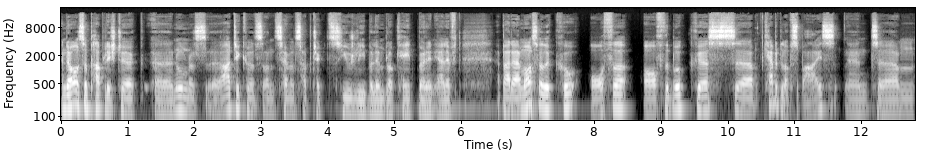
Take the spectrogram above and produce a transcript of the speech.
and I also published uh, uh numerous uh, articles on several subjects, usually Berlin blockade, Berlin airlift. But I'm also the co-author of the book uh, Capital of Spies. And um,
